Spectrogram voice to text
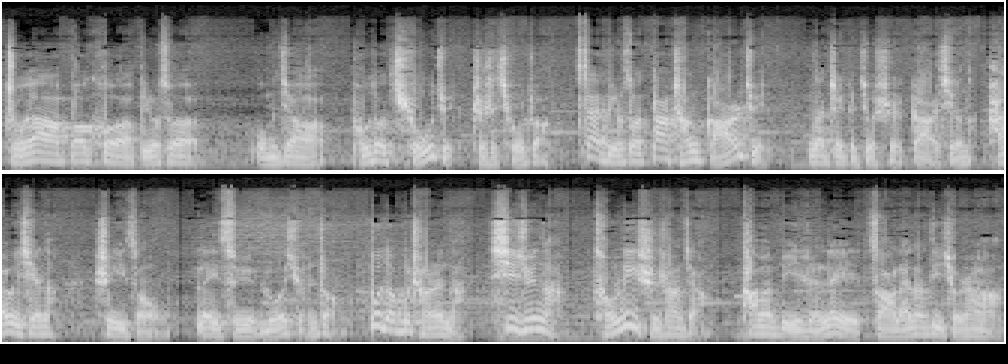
主要包括比如说我们叫葡萄球菌，这是球状；再比如说大肠杆菌，那这个就是杆儿形的；还有一些呢是一种类似于螺旋状。不得不承认呢，细菌呢从历史上讲，它们比人类早来到地球上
